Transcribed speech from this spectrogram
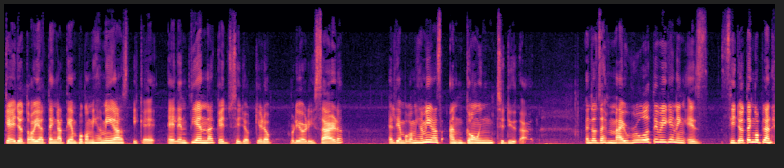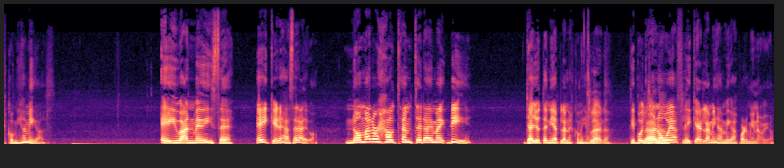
que yo todavía tenga tiempo con mis amigas y que él entienda que si yo quiero priorizar el tiempo con mis amigas, I'm going to do that. Entonces, my rule at the beginning is, si yo tengo planes con mis amigas, e Iván me dice, hey, ¿quieres hacer algo? No matter how tempted I might be, ya yo tenía planes con mis amigas. Claro. Tipo, yo Claro. no voy a flakearle a mis amigas por mi novio.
